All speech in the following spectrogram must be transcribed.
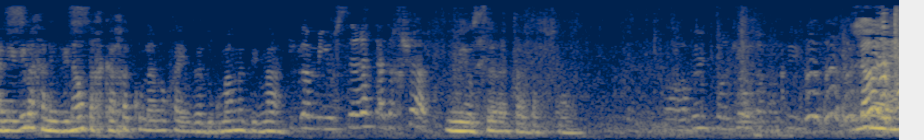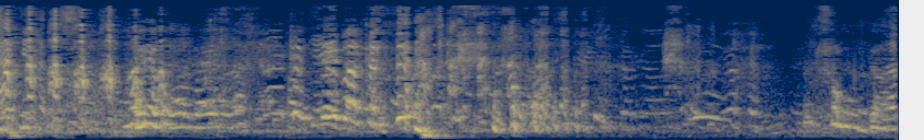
אני אגיד לך, אני מבינה אותך, ככה כולנו חיים, זו דוגמה מדהימה. היא גם מיוסרת עד עכשיו. מיוסרת עד עכשיו. לא, לאט היא חדשה. חמודה.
